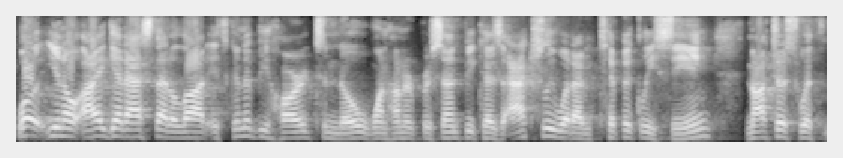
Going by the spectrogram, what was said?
Well, you know, I get asked that a lot. It's going to be hard to know 100% because actually, what I'm typically seeing, not just with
